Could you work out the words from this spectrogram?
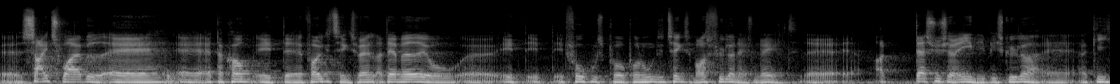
øh, sideswipet af, af, at der kom et øh, folketingsvalg, og dermed jo øh, et, et, et fokus på, på nogle af de ting, som også fylder nationalt. Øh, og der synes jeg egentlig, at vi skylder at, at give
